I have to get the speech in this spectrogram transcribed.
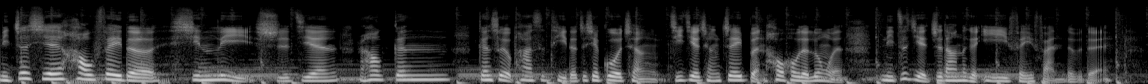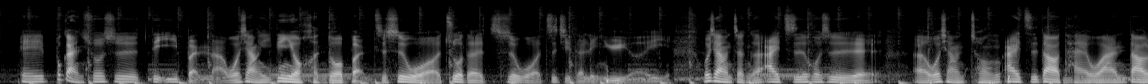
你这些耗费的心力、时间，然后跟跟所有帕斯提的这些过程集结成这一本厚厚的论文，你自己也知道那个意义非凡，对不对？诶，不敢说是第一本啦，我想一定有很多本，只是我做的是我自己的领域而已。我想整个艾滋，或是呃，我想从艾滋到台湾到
